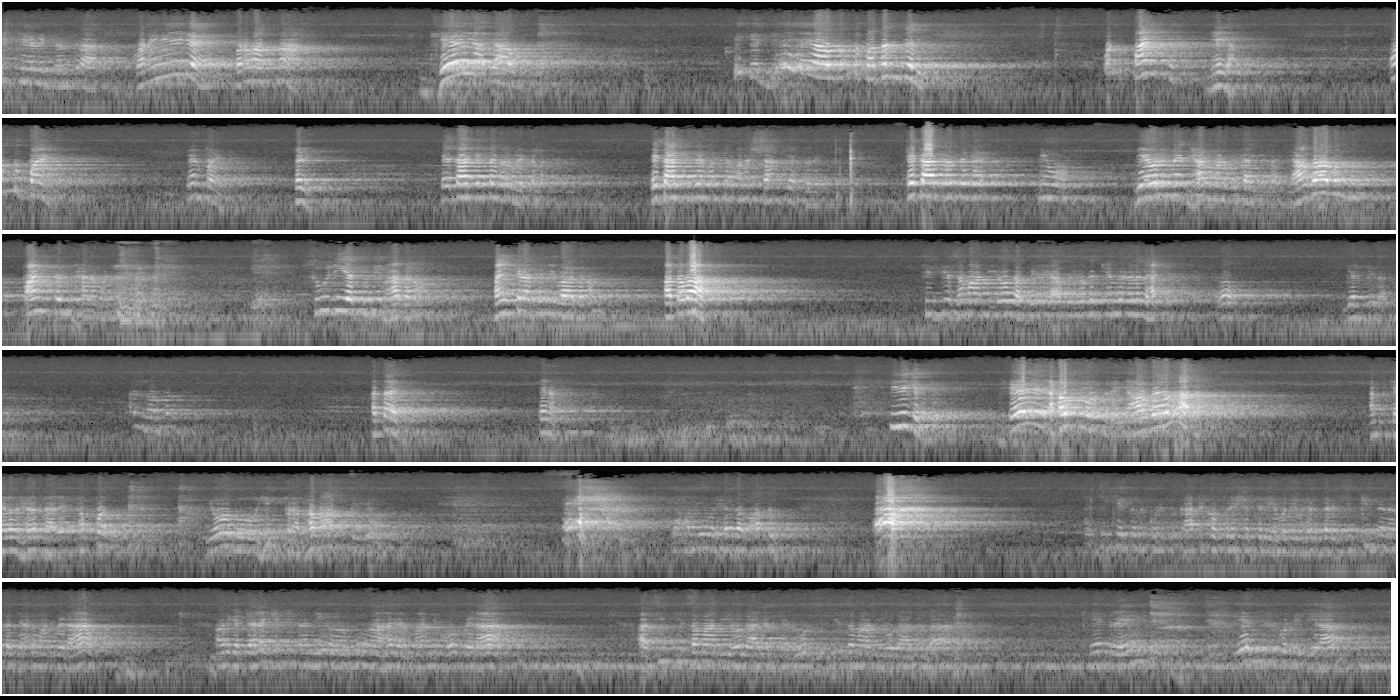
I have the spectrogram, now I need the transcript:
ಇಷ್ಟು ಹೇಳಿದ ನಂತರ ಕೊನೆಗೆ ಪರಮಾತ್ಮ ಧ್ಯೇಯ ಯಾವುದು ಹೀಗೆ ಧ್ಯೇಯ ಯಾವುದು ಅಂತ ಪತಂಜಲಿ ಒಂದು ಪಾಯಿಂಟ್ ಧ್ಯೇಯ ಒಂದು ಪಾಯಿಂಟ್ ಏನು ಪಾಯಿಂಟ್ ಹೇಳಿ ಏಕಾಗ್ರತೆ ಬರಬೇಕಲ್ಲ ಏಕಾಗ್ರತೆ ಬಂದರೆ ಮನಃಶಾಂತಿ ಇರ್ತದೆ ಏಕಾಗ್ರತೆಗೆ ನೀವು ದೇವರನ್ನೇ ಧ್ಯಾನ ಮಾಡಬೇಕಾಗಿಲ್ಲ ಯಾವುದಾದೊಂದು ಪಾಯಿಂಟ್ ಅನ್ನು ಧ್ಯಾನ ಮಾಡಿ ಸೂಜಿಯ ತುದಿ ಭಾಗನೋ ಮೈಕಿನ ತುದಿ ಭಾಗನೋ ಅಥವಾ ಸಿದ್ಧಿ ಸಮಾಧಿ ಯೋಗ, ಬೇರೆ ಯಾವ ಯೋಗ ಕೇಂದ್ರಗಳಲ್ಲಿ ಹಾಕಿ. ಓ, ಗೆಲ್ಪಿಲ್ಲ. ಅಲ್ಲಿ ನೋಡ್ಬೋದು ಅರ್ಥ ಆಯ್ತು? ಏನ? ಹೀಗೆ ಬೇರೆ ಯಾವುದು ನೋಡಿದ್ರೆ ಯಾವ್ದಾದ್ರು ಆಗ ಅಂತ ಕೆಲವರು ಹೇಳ್ತಾರೆ, ತಪ್ಪದು. ಯೋಗೋ ಹಿ ಪ್ರಭವಾಪ್ತಿಯೋ ಯಮದೇವರು ಹೇಳಿದ ಮಾತು? ನಚಿಕೇತನ ಕುರಿತು ಕಾಟಿಕೋಪನಿಷತ್ತಲ್ಲಿ ಯಮದೇವರು ಹೇಳ್ತಾರೆ ಸಿಕ್ಕಿದ್ದನ್ನೆಲ್ಲ ಧ್ಯಾನ ಮಾಡಬೇಡ. ಅವನಿಗೆ ತಲೆ ಕೆಟ್ಟಿನ ನೀವು ಹಾಗೆ ಮಾಡಲಿಕ್ಕೆ ಹೋಗ್ಬೇಡ. ಆ ಸಿದ್ಧಿ ಸಮಾಧಿ ಯೋಗ ಆಗತ್ತೆ ಅದು, ಸಿದ್ಧಿ ಸಮಾಧಿ ಯೋಗ ಆಗಲ್ಲ. ಏನ್ರಿ? ಏನ್ ತಿಳ್ಕೊಂಡಿದ್ದೀರಾ?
